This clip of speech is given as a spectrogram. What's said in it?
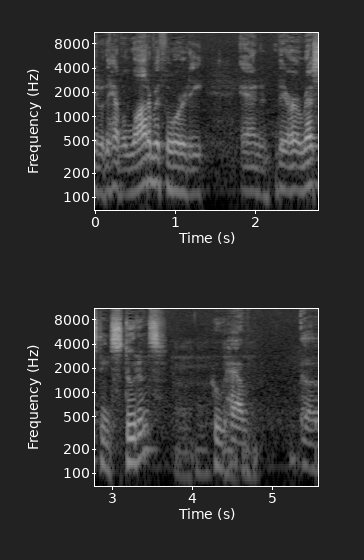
You know, they have a lot of authority, and they are arresting students who have, uh,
